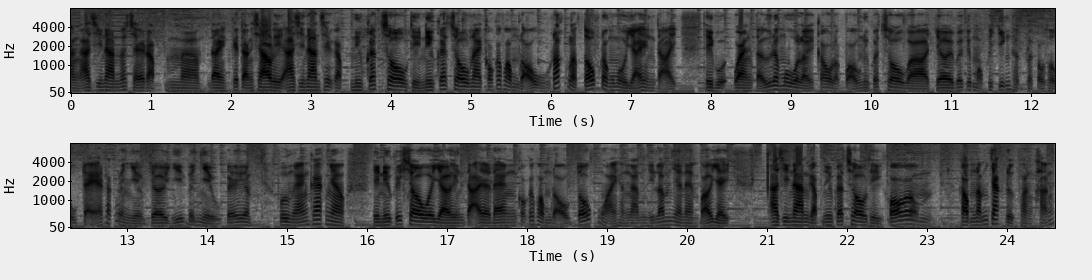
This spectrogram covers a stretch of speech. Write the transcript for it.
thằng Arsenal nó sẽ gặp mà đây, cái trận sau thì Arsenal sẽ gặp Newcastle. Thì Newcastle nay có cái phong độ rất là tốt trong mùa giải hiện tại. Thì hoàng tử đã mua lại câu lạc bộ Newcastle và chơi với cái một cái chiến thuật là cầu thủ trẻ rất là nhiều, chơi với với nhiều cái phương án khác nhau. Thì Newcastle bây giờ hiện tại là đang có cái phong độ tốt ngoại hạng Anh dữ lắm nha anh em. Bởi vậy, Arsenal gặp Newcastle thì có không nắm chắc được phần thắng.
